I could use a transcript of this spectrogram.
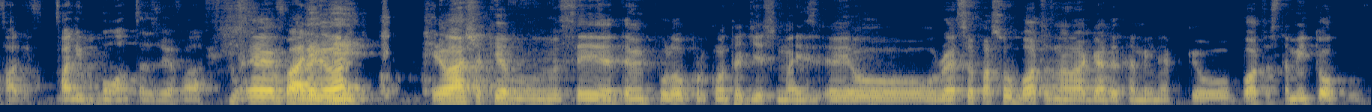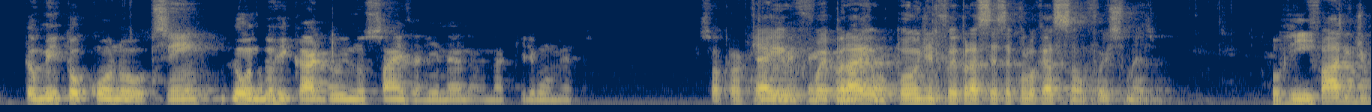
fale, fale Bottas, eu. É, fale, eu, acho, eu, acho que você até me pulou por conta disso, mas eu, o Russell passou o Bottas na largada também, né? Porque o Bottas também tocou, também tocou no, Sim. no, no Ricardo e no Sainz ali, né? Naquele momento. Só para aí foi para onde ele foi para a sexta colocação, foi isso mesmo. Ouvi. Fale de,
